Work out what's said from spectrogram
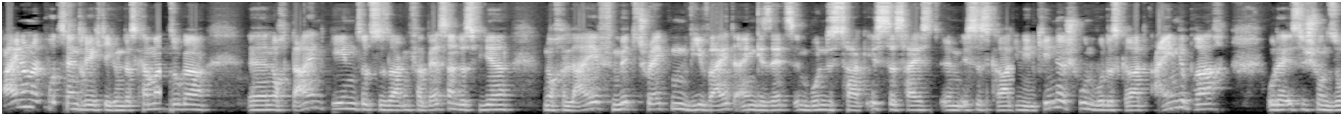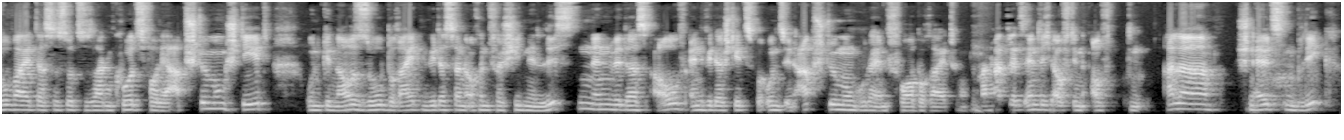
100 Prozent richtig und das kann man sogar äh, noch dahingehend sozusagen verbessern, dass wir noch live mittracken, wie weit ein Gesetz im Bundestag ist. Das heißt, ähm, ist es gerade in den Kinderschuhen, wurde es gerade eingebracht oder ist es schon so weit, dass es sozusagen kurz vor der Abstimmung steht? Und genau so bereiten wir das dann auch in verschiedenen Listen, nennen wir das auf. Entweder steht es bei uns in Abstimmung oder in Vorbereitung. Man hat letztendlich auf den, auf den allerschnellsten Blick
